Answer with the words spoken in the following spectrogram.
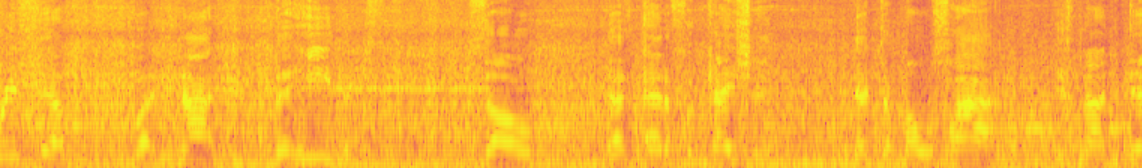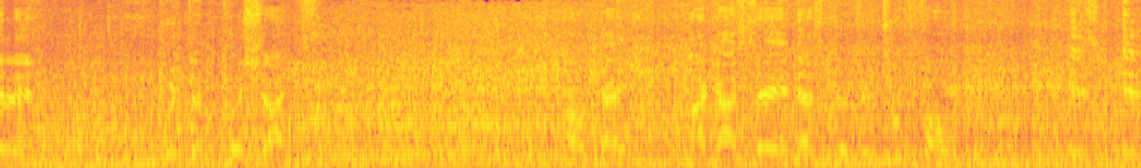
precepts, but not the heathens. So that's edification that the Most High is not dealing with them Cushites. Okay? Like I said, that's scripture twofold. Is is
